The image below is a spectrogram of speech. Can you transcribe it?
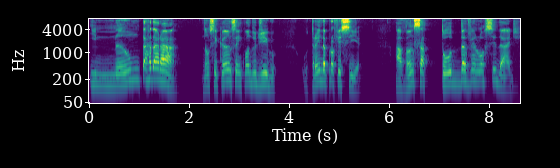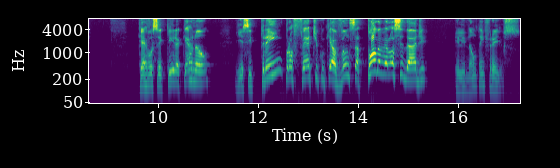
e não tardará. Não se cansem quando digo: o trem da profecia avança a toda velocidade. Quer você queira, quer não. E esse trem profético que avança a toda velocidade, ele não tem freios.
